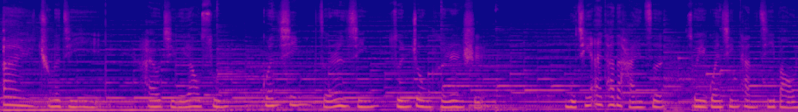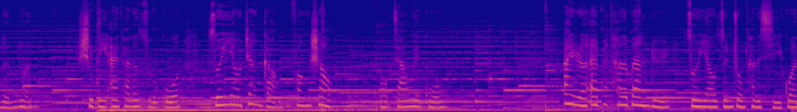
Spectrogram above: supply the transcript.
爱除了给予，还有几个要素：关心、责任心、尊重和认识。母亲爱她的孩子，所以关心他的饥饱冷暖；士兵爱他的祖国，所以要站岗放哨，保家卫国。爱人爱他的伴侣，所以要尊重他的习惯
